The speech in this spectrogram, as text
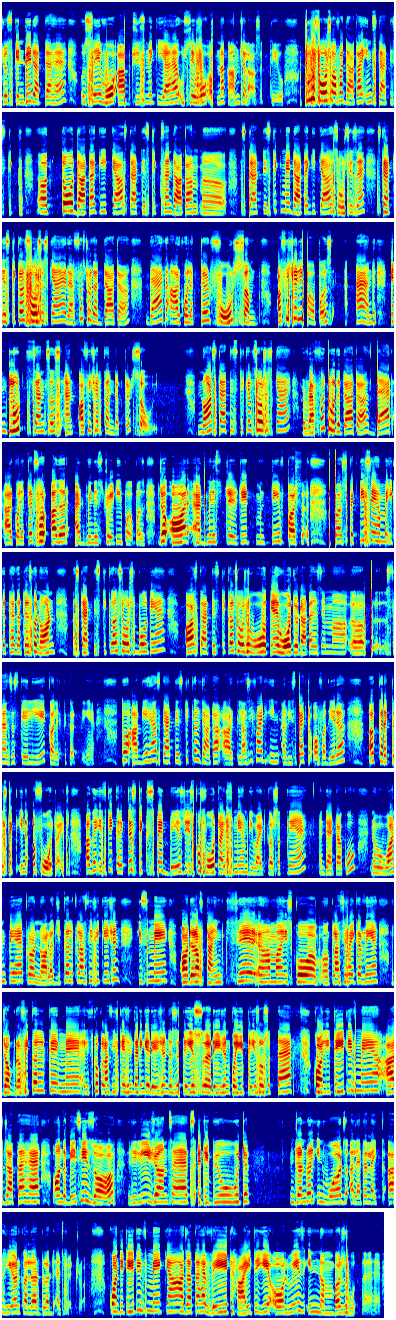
जो सेकेंडरी डाटा है, उससे वो आप जिसने किया है, उससे वो अपना काम चला सकते हो। Two source of a data in statistics तो डाटा की क्या स्टैटिस्टिक्स हैं? डाटा स्टैटिस्टिक में डाटा की क्या सोर्सेज हैं? स्टैटिस्टिकल सोर्सेज क्या हैं? Refers to the data that are collected for some officially purpose and include census and official conducted survey non statistical sources क्या है? Refer to the data that are collected for other administrative purpose जो और administrative perspective से हम इकट्ठा करते हैं, उसको नॉन स्टैटिस्टिकल सोर्स बोलते हैं और स्टैटिस्टिकल सोर्स वो होते हैं, वो जो डाटा जैसे हम सेंसस के लिए कलेक्ट करते हैं। तो आगे है statistical data are classified in respect of a their a characteristic in a four types अगर इसके करेक्टरिस्टिक्स पे बेस्ड इसको फोर टाइप्स में हम डिवाइड कर सकते हैं डाटा को। नंबर वन पे है क्रोनोलॉजिकल क्लासिफिकेशन इसमें ऑर्डर ऑफ़ टाइम से हम इसको क्लासिफाई कर रहे हैं। जोग्राफिकल के में इसको क्लासिफिकेशन करेंगे। रीजन जैसे प्लेस रीजन कोई भी प्लेस हो सकता है। क्वालिटेटिव में आ जाता है। On the basis of religion sex attribute general in words a letter like a hair colour blood etcetera quantitative में क्या आ जाता है? वेट हाइट ये ऑलवेज इन नंबर्स होता है।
